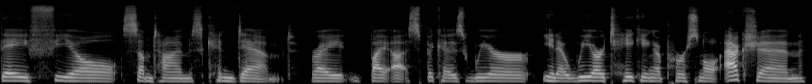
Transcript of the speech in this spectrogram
they feel sometimes condemned, right, by us because we're, you know, we are taking a personal action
